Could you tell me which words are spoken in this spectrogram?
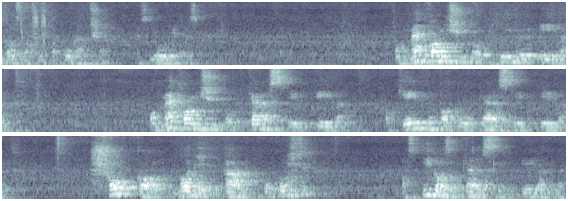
igaznak, mint a pogányság. Ez jó jegyezni. A meghamisított hívő élet, a meghamisított keresztény élet, a képmutató keresztény élet. Sokkal nagyobb kár okoz, az igazi keresztény életnek,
